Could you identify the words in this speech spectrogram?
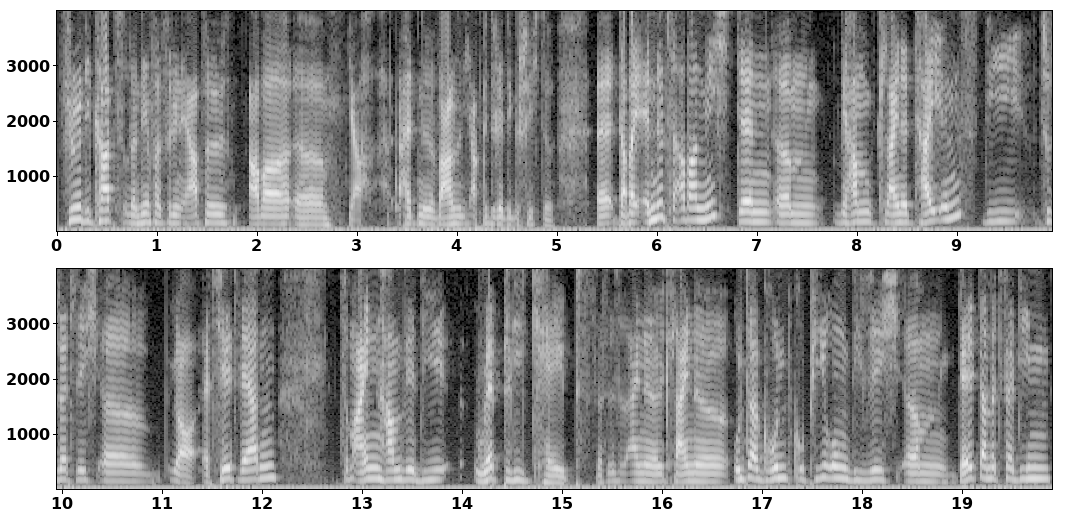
für die Cut oder in dem Fall für den Erpel, aber äh, ja, halt eine wahnsinnig abgedrehte Geschichte. Äh, dabei endet es aber nicht, denn ähm, wir haben kleine Tie-Ins, die zusätzlich äh, ja, erzählt werden. Zum einen haben wir die Replicapes. Das ist eine kleine Untergrundgruppierung, die sich ähm, Geld damit verdienen,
